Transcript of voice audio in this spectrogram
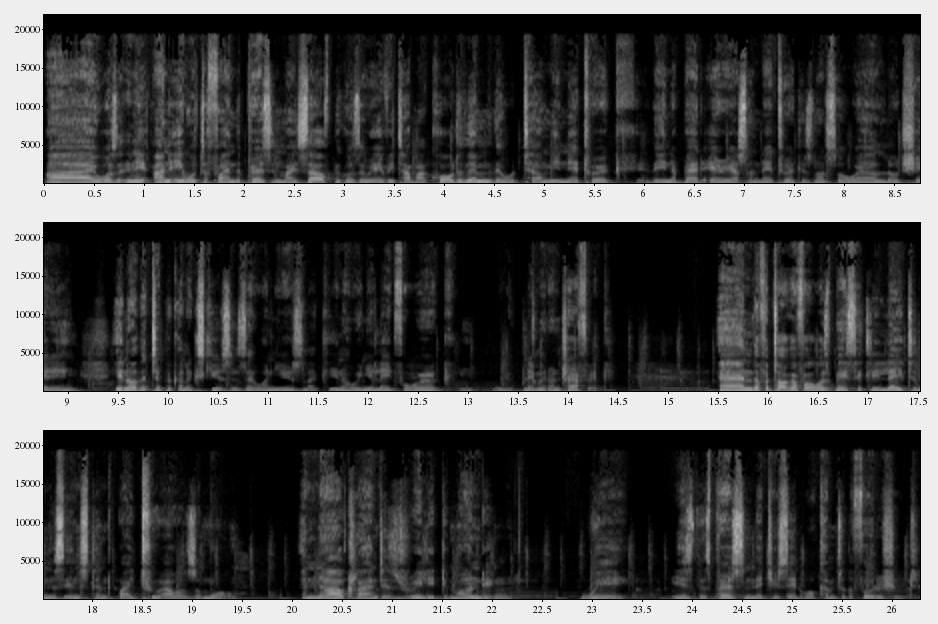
I was unable to find the person myself because every time I called them, they would tell me network, they're in a bad area, so network is not so well, load shedding. You know, the typical excuses that one use, like, you know, when you're late for work, you, you blame it on traffic. And the photographer was basically late in this instant by two hours or more. And now client is really demanding where is this person that you said will come to the photo shoot?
